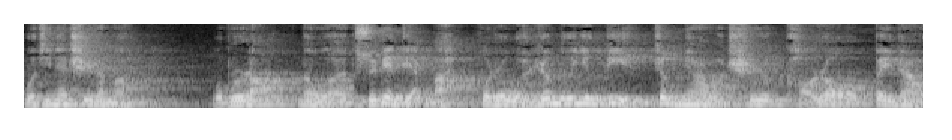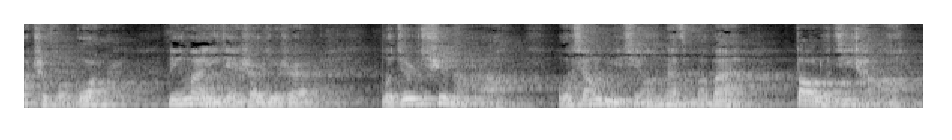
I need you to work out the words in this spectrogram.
我今天吃什么，我不知道，那我随便点吧，或者我扔个硬币，正面我吃烤肉，背面我吃火锅。另外一件事儿就是，我今儿去哪儿啊？我想旅行，那怎么办？到了机场。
